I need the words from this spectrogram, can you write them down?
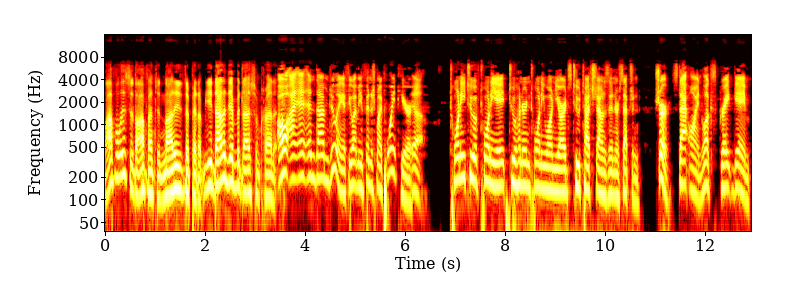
LaPolice's offense is not easy to pick up. You gotta give guy some credit. oh, I, and I'm doing, if you let me finish my point here. yeah. 22 of 28, 221 yards, two touchdowns, interception. Sure, stat line looks great game.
